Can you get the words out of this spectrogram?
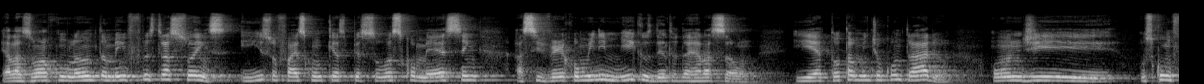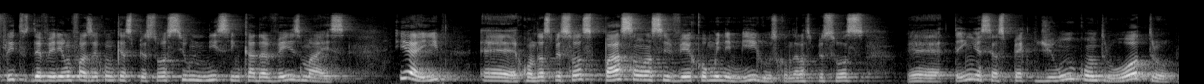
elas vão acumulando também frustrações. E isso faz com que as pessoas comecem a se ver como inimigos dentro da relação. E é totalmente ao contrário, onde os conflitos deveriam fazer com que as pessoas se unissem cada vez mais. E aí, é, quando as pessoas passam a se ver como inimigos, quando as pessoas é, têm esse aspecto de um contra o outro,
